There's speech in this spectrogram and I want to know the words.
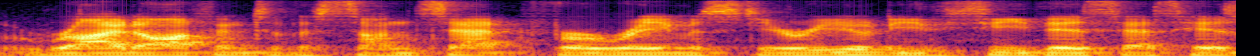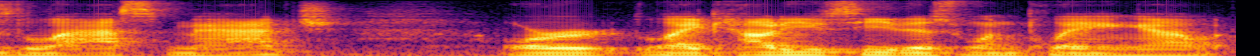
ride off into the sunset for Rey Mysterio? Do you see this as his last match, or like how do you see this one playing out?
